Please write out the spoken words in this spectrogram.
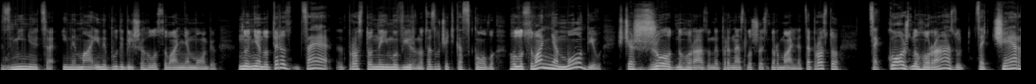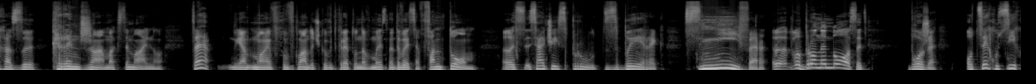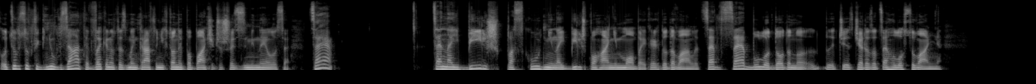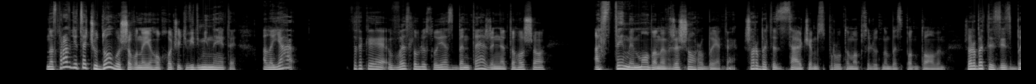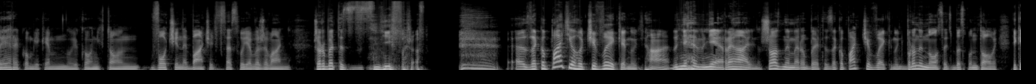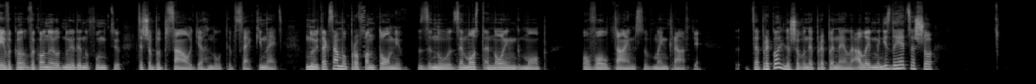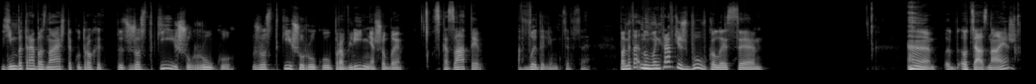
змінюється і нема, і не буде більше голосування мобів. Ну ні, ну ти роз... це просто неймовірно, це звучить казково. Голосування мобів ще жодного разу не принесло щось нормальне. Це просто це кожного разу це черга з кринжа максимального. Це я маю вкладочку відкриту навмисне. Дивися, фантом, е, с- сяючий спрут, збирик, сніфер, е, броненосець. Боже, оцих усіх, оцю всю фігню взяти, викинути з Майнкрафту, ніхто не побачить, що щось змінилося. Це. Це найбільш паскудні, найбільш погані моби, яких додавали. Це все було додано е, через оце голосування. Насправді це чудово, що вони його хочуть відмінити, але я все-таки висловлю своє збентеження, того що. А з тими мобами вже що робити? Що робити з сяючим спрутом абсолютно безпонтовим? Що робити зі збириком, яким, ну, якого ніхто в очі не бачить все своє виживання? Що робити з сніфером? Е, Закопати його чи викинуть? Га? Ні, ні, реально, що з ними робити? Закопати чи викинуть? Броненосець безпонтовий, який вико- виконує одну єдину функцію, це щоб пса одягнути. Все, кінець. Ну і так само про фантомів. Ну, the most annoying mob of all times в Майнкрафті. Це прикольно, що вони припинили, але мені здається, що їм би треба, знаєш, таку трохи жорсткішу руку, жорсткішу руку управління, щоб сказати, а видалім це все. Пам'ятаю, ну в Майнкрафті ж був колись. Е... Оця, знаєш?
